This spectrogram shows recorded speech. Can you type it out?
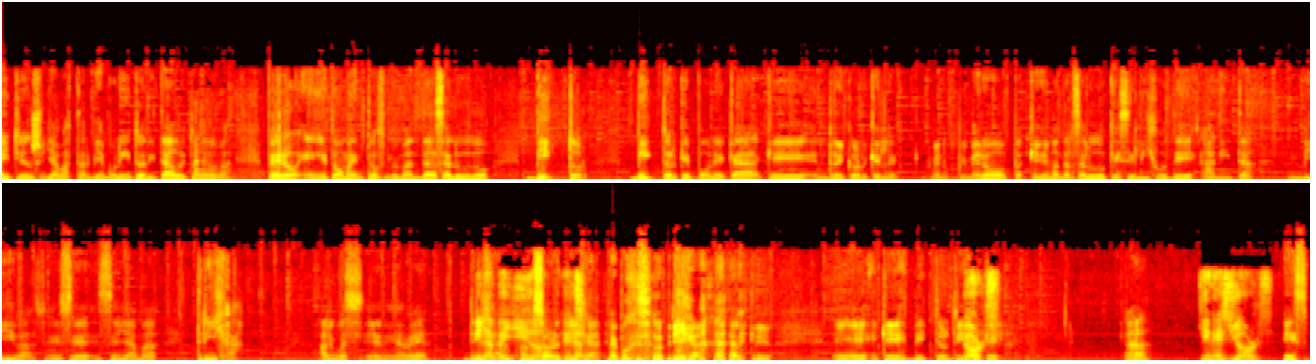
iTunes, ya va a estar bien bonito, editado y todo lo demás. Pero en estos momentos me manda saludo Víctor. Víctor que pone acá que, que bueno, primero quiere mandar saludo que es el hijo de Anita Vivas. Ese se llama Trija. Algo así, eh, a ver. Drija. El apellido. Sorry, Drija. Me puso Drija, le escribo. Eh, eh, que es Víctor Drija. ¿Ah? ¿Quién es George? Es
